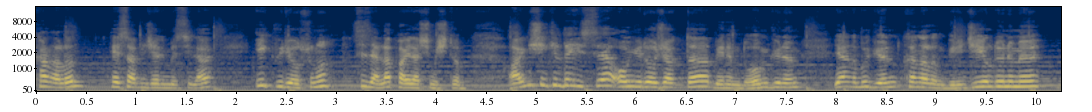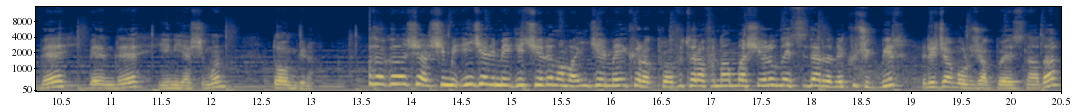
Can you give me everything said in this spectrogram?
kanalın hesap incelemesiyle ilk videosunu sizlerle paylaşmıştım. Aynı şekilde ise 17 Ocak'ta benim doğum günüm. Yani bugün kanalın birinci yıl dönümü ve benim de yeni yaşımın doğum günü. Evet arkadaşlar şimdi incelemeye geçelim ama incelemeye ilk olarak profil tarafından başlayalım ve sizlerden de küçük bir ricam olacak bu esnada.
